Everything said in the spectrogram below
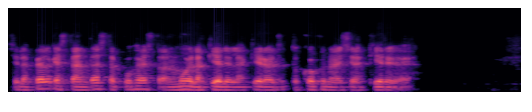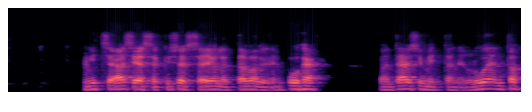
sillä pelkästään tästä puheesta on muilla kielillä kirjoitettu kokonaisia kirjoja. Itse asiassa kyseessä ei ole tavallinen puhe, vaan täysimittainen luento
